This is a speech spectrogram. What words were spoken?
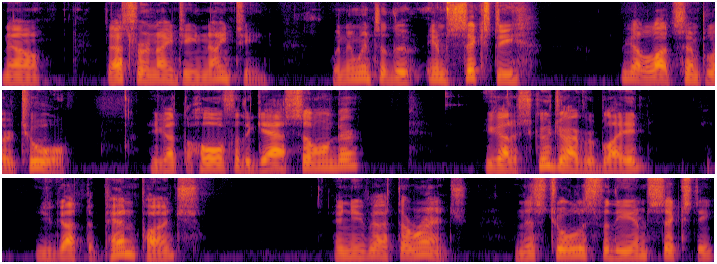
Now, that's for 1919. When they went to the M60, we got a lot simpler tool. You got the hole for the gas cylinder, you got a screwdriver blade, you got the pin punch, and you've got the wrench. And this tool is for the M60,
